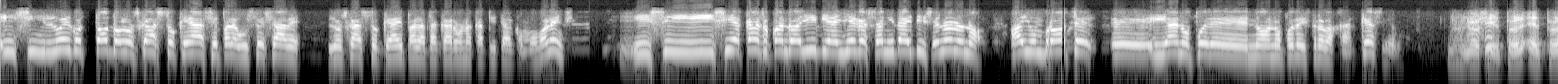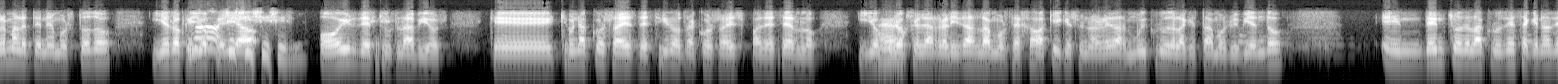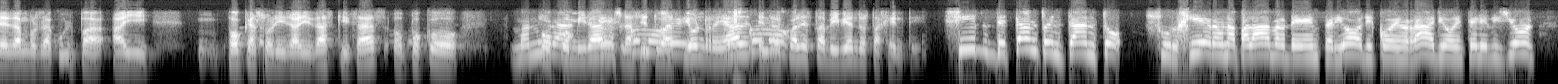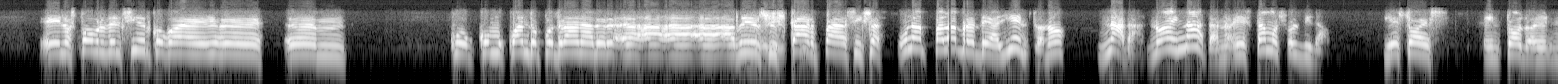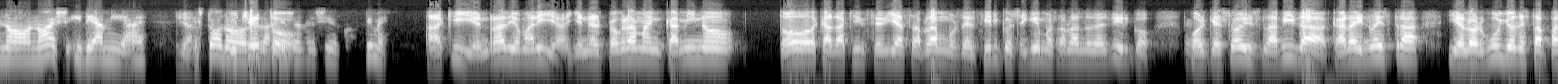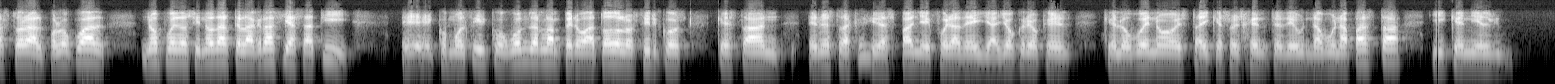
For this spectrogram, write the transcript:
Y si luego todos los gastos que hace para, usted sabe, los gastos que hay para atacar una capital como Valencia. Mm. Y si, si acaso cuando Lidia llega Sanidad y dice, no, no, no, hay un brote eh, y ya no puede, no, no podéis trabajar, ¿qué hacemos? No, no, sí, el, pro- el problema lo tenemos todo y es lo que No, yo no, quería sí, sí. oír de tus labios, que, que una cosa es decir, otra cosa es padecerlo. Y yo Claro. creo que la realidad la hemos dejado aquí, que es una realidad muy cruda la que estamos viviendo. En, dentro de la crudeza que no le damos la culpa hay poca solidaridad quizás o poco, Ma, mira, poco mirar la como, situación real es en la como- cual está viviendo esta gente. si de tanto en tanto surgiera una palabra de, en periódico, en radio, en televisión, eh, los pobres del circo, eh, eh, em, como cuando podrán haber- a- a- a- abrir sus carpas, y una palabra de aliento, ¿no? Nada, no hay nada, no- estamos olvidados. Y esto es en todo, eh, no, no es idea mía, ¿eh? Ya. es todo la Lucheto, gente del circo. Dime. aquí en Radio María y en el programa En Camino, todo, cada 15 días hablamos del circo, seguimos hablando del circo, porque sois la vida, caray nuestra, y el orgullo de esta pastoral, por lo cual no puedo sino darte las gracias a ti, eh, como el circo Wonderland, pero a todos los circos que están en nuestra querida España y fuera de ella. Yo creo que, que lo bueno está ahí, que sois gente de una buena pasta y que ni el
